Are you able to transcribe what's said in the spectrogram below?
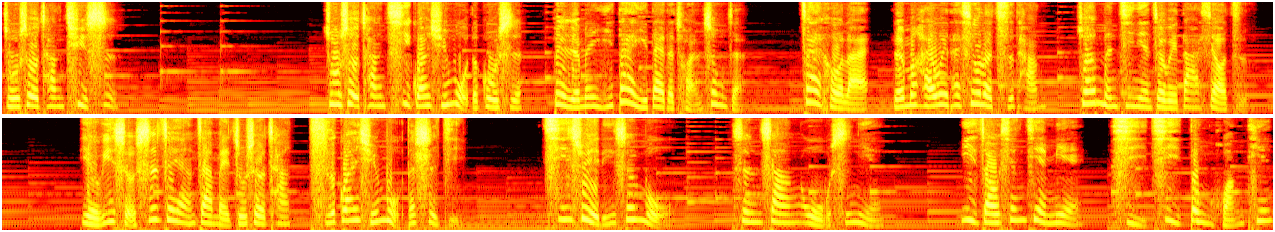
朱寿昌去世。朱寿昌弃官寻母的故事被人们一代一代的传颂着。再后来，人们还为他修了祠堂，专门纪念这位大孝子。有一首诗这样赞美朱寿昌辞官寻母的事迹：七岁离生母，生伤五十年，一朝相见面。喜气动皇天。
